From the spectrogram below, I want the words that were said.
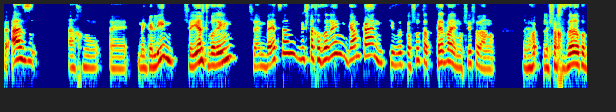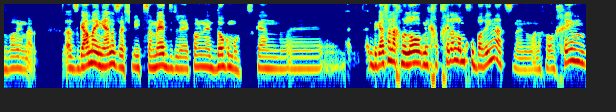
ואז אנחנו אה, מגלים שיש דברים שהם בעצם משתחזרים גם כאן, כי זה פשוט הטבע האנושי שלנו. לשחזר את הדברים האלה. אז גם העניין הזה של להיצמד לכל מיני דוגמות, כן, אה, בגלל שאנחנו לא, מלכתחילה לא מחוברים לעצמנו, אנחנו הולכים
